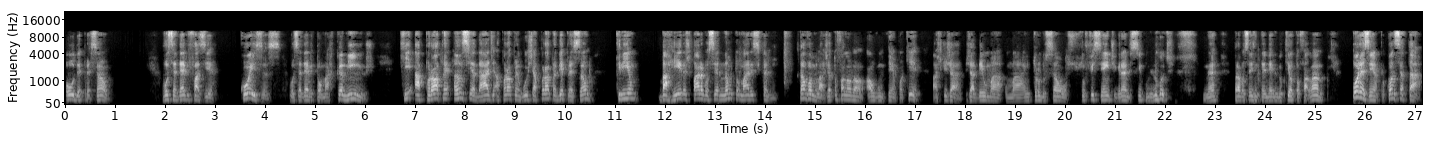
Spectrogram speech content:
ou depressão, você deve fazer coisas, você deve tomar caminhos que a própria ansiedade, a própria angústia, a própria depressão criam barreiras para você não tomar esse caminho. Então vamos lá, já estou falando há algum tempo aqui, acho que já, já dei uma, uma introdução suficiente, grande, cinco minutos, né, para vocês entenderem do que eu estou falando. Por exemplo, quando você está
